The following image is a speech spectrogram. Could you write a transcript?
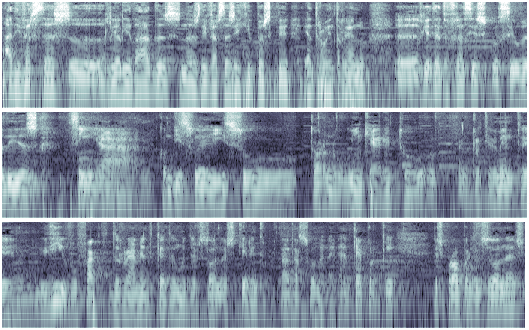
Há diversas uh, realidades nas diversas equipas que entram em terreno. Uh, arquiteto Francisco Silva Dias. Sim, há como disse, isso torna o inquérito relativamente vivo, o facto de realmente cada uma das zonas ter interpretado à sua maneira, até porque as próprias zonas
